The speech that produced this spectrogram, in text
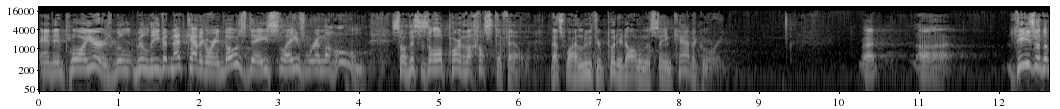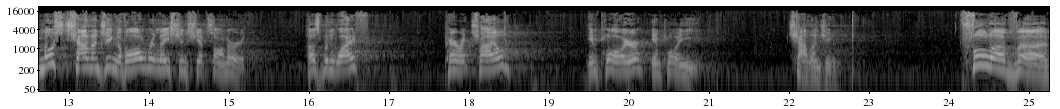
and employers, we'll, we'll leave it in that category. In those days, slaves were in the home. So this is all part of the Haustafel. That's why Luther put it all in the same category. But uh, These are the most challenging of all relationships on earth husband wife, parent child, employer employee. Challenging. Full of, uh,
